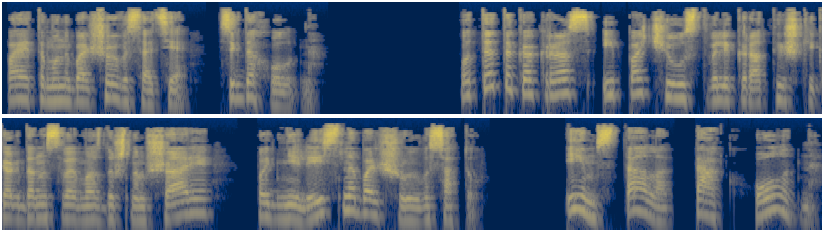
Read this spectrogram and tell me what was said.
Поэтому на большой высоте всегда холодно. Вот это как раз и почувствовали коротышки, когда на своем воздушном шаре поднялись на большую высоту. Им стало так холодно,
